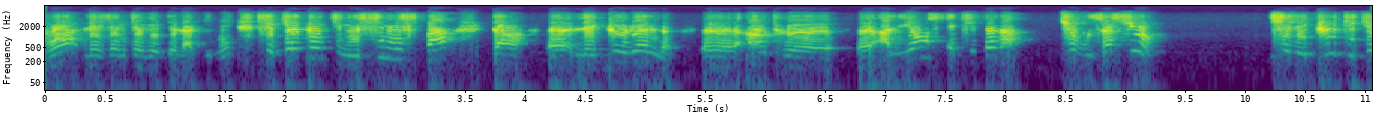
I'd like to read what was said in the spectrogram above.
voit les intérêts de la Guinée. C'est quelqu'un qui ne s'immisce pas dans euh, les querelles euh, entre euh, alliances, etc. Je vous assure. Je l'ai critiqué,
